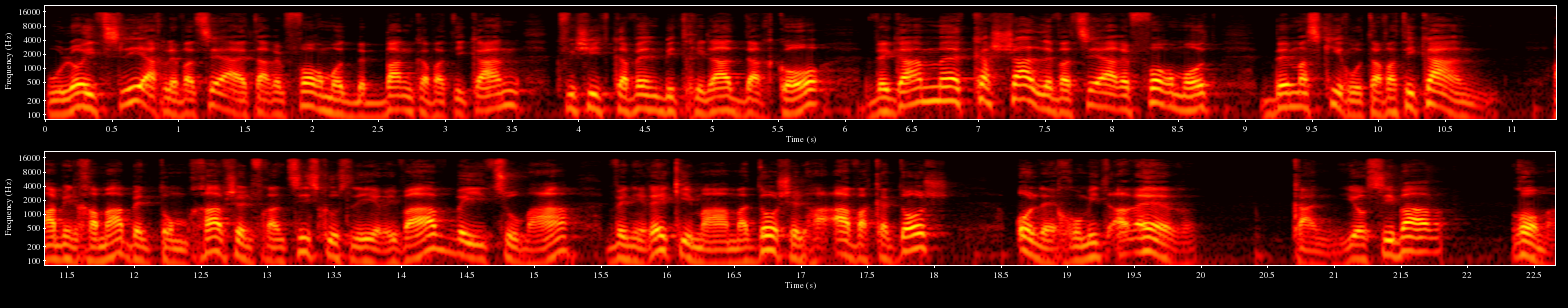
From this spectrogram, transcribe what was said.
הוא לא הצליח לבצע את הרפורמות בבנק הוותיקן כפי שהתכוון בתחילת דרכו, וגם כשל לבצע רפורמות במזכירות הוותיקן. המלחמה בין תומכיו של פרנציסקוס ליריביו בעיצומה, ונראה כי מעמדו של האב הקדוש הולך ומתערער. כאן יוסי בר, רומא.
